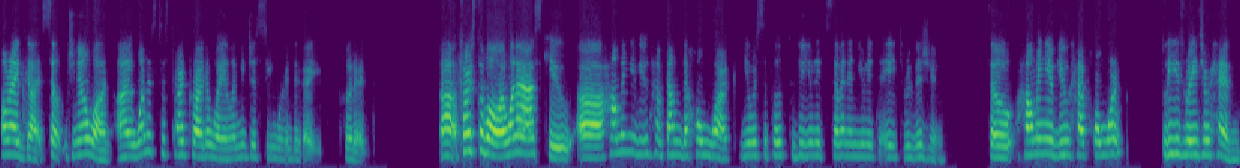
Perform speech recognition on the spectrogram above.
All right, guys. So do you know what? I want us to start right away. Let me just see where did I put it. Uh, first of all, I want to ask you, uh, how many of you have done the homework? You were supposed to do Unit 7 and Unit 8 revision. So how many of you have homework? Please raise your hand.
